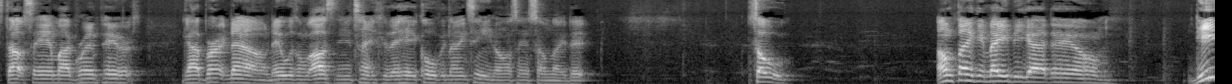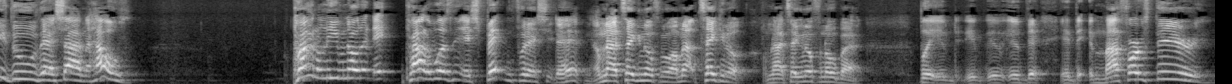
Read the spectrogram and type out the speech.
stop saying my grandparents got burnt down. They was on oxygen tanks because they had COVID nineteen, you know what I'm saying, something like that. So I'm thinking maybe goddamn these dudes that shot in the house probably don't even know that they probably wasn't expecting for that shit to happen. I'm not taking up for I'm not taking up. I'm not taking up for nobody. But if if if, if, if, if my first theory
